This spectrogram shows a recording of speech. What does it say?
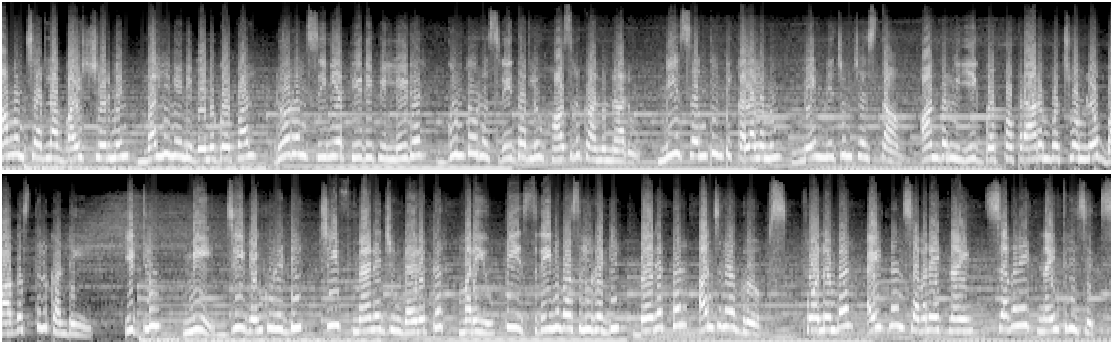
Amancharla vice chairman Mallineni Venugopal rural senior TDP leader Guntur శ్రీధర్లు హాజరు కానున్నారు. మీ సొంతింటి కలలను మేం నిజం చేస్తాం. అందరూ ఈ గొప్ప ప్రారంభోత్సవంలో భాగస్థులు కండి. ఇట్లు మీ G Venkureddy chief managing director మరియు P Srinivasulu Reddy director Anjana groups. Phone number eight nine seven eight nine seven eight nine three six.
